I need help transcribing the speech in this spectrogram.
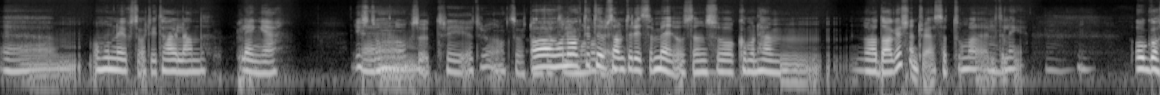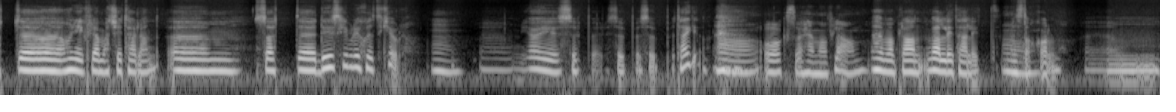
Ehm, och hon har ju också varit i Thailand länge. Just det, hon har Ehm. också tre, jag tror hon också Ja hon åkte typ samtidigt som mig och sen så kom hon hem några dagar sedan tror jag så att hon var där lite länge. Och gått, eh, hon gick flera matcher i Thailand. Ehm, så att eh, det ska bli skitkul. Mm. Ehm, jag är ju super, super, super taggad. Ja, och också hemmaplan. Hemmaplan, väldigt härligt med Ja. Stockholm. Ehm,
